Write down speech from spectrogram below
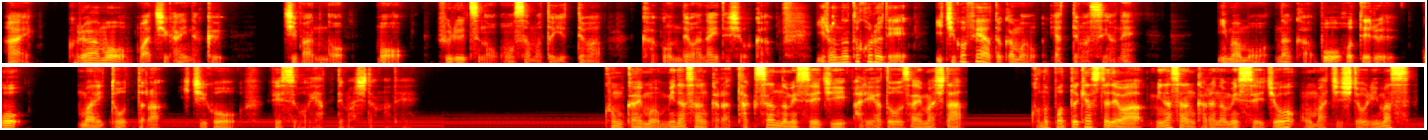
はい。これはもう間違いなく一番のもうフルーツの王様と言っては過言ではないでしょうか。いろんなところでいちごフェアとかもやってますよね。今もなんか某ホテルを前通ったらいちごフェスをやってましたので。今回も皆さんからたくさんのメッセージありがとうございました。このポッドキャストでは皆さんからのメッセージをお待ちしております。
